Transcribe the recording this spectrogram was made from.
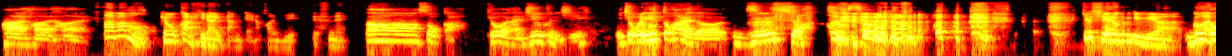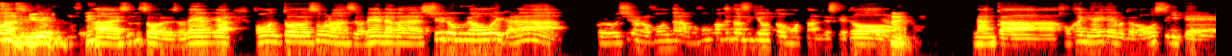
はいはいはい。スタバも今日から開いたみたいな感じですね。ああ、そうか。今日はね、19日？一応これ言っとかないとずれるっしょ。そうです。今日収録日は5月5の月19日ですね。はい、そそうですよね。いや、本当そうなんですよね。だから収録が多いから、これ後ろの本棚もほんま片付けようと思ったんですけど、はいなんか他にやりたいことが多すぎて、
